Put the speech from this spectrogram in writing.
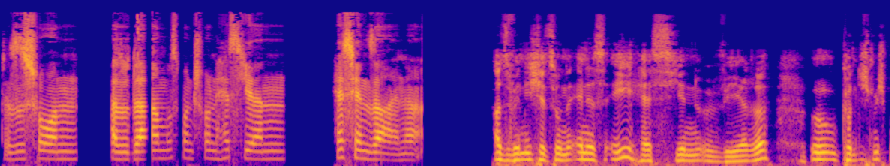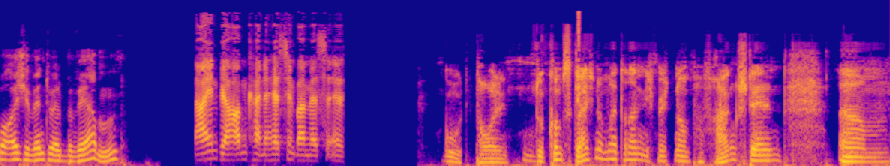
Das ist schon, also da muss man schon Häschen, Häschen sein, ja. Also wenn ich jetzt so ein NSA-Häschen wäre, äh, könnte ich mich bei euch eventuell bewerben. Nein, wir haben keine Häschen beim SL. Gut, Paul, du kommst gleich nochmal dran. Ich möchte noch ein paar Fragen stellen, ähm,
